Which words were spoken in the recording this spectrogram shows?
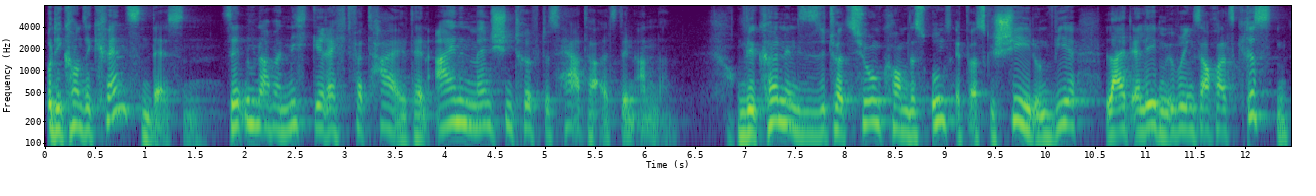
Und die Konsequenzen dessen sind nun aber nicht gerecht verteilt, denn einen Menschen trifft es härter als den anderen. Und wir können in diese Situation kommen, dass uns etwas geschieht und wir Leid erleben. Übrigens auch als Christen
